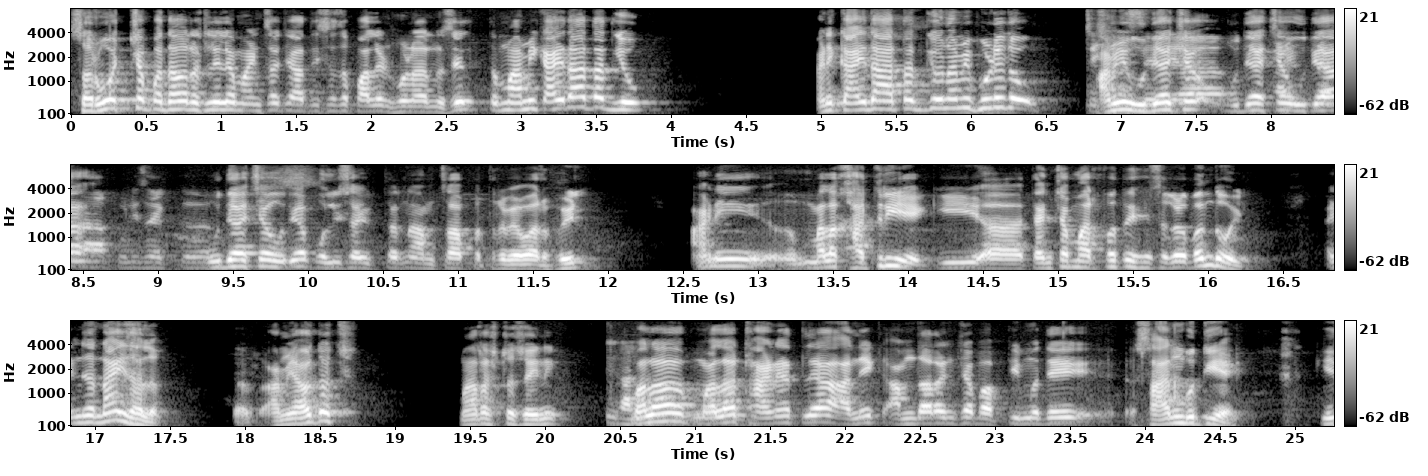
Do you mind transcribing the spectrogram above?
सर्वोच्च पदावर असलेल्या माणसाच्या आदेशाचं पालन होणार नसेल तर मग आम्ही कायदा हातात घेऊ. आणि कायदा हातात घेऊन आम्ही पुढे जाऊ. आम्ही उद्याच्या उद्याच्या उद्या उद्याच्या उद्या पोलीस आयुक्तांना आमचा पत्रव्यवहार होईल. आणि मला खात्री आहे की त्यांच्या मार्फत हे सगळं बंद होईल. आणि जर नाही झालं तर आम्ही आहोतच. महाराष्ट्र सैनिक. मला मला ठाण्यातल्या अनेक आमदारांच्या बाबतीमध्ये सहानुभूती आहे की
